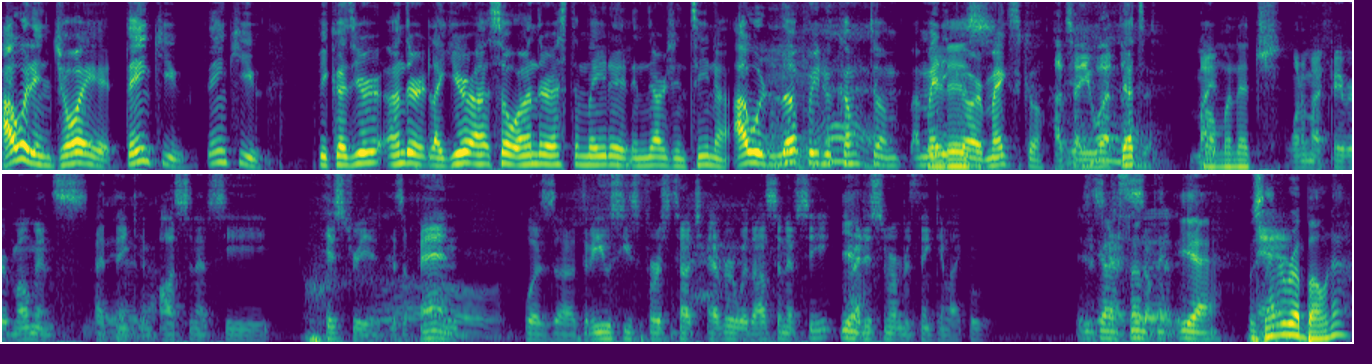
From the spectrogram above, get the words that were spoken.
I would enjoy it. Thank you, thank you, because you're under, like you're uh, so underestimated in Argentina. I would love for you to come to America or Mexico. I'll tell you what. That's- my, one of my favorite moments, I think, in Austin FC history as a fan was uh, Driussi's first touch ever with Austin FC. Yeah. I just remember thinking, like, ooh, He's this got guy's so something, yeah. Was that a Rabona?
